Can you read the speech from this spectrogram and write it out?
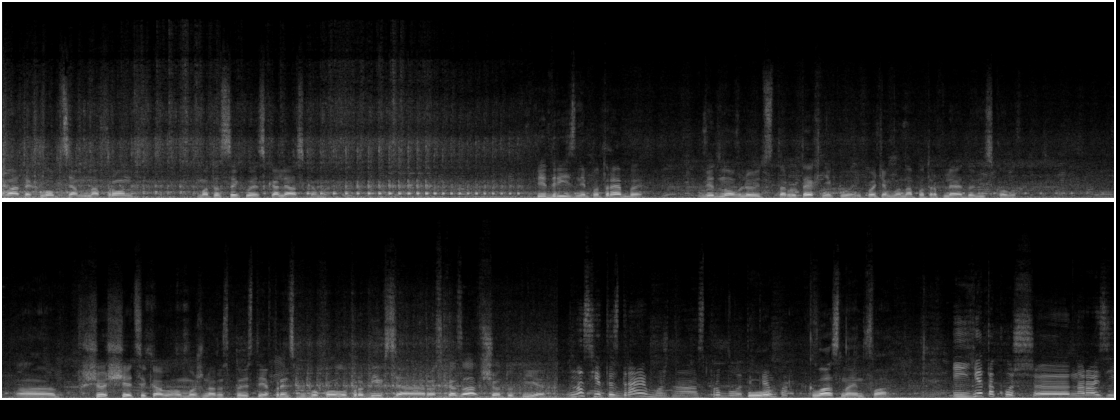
надавати хлопцям на фронт мотоцикли з колясками під різні потреби відновлюють стару техніку і потім вона потрапляє до військових. Що ще цікавого можна розповісти? Я в принципі по колу пробігся, розказав, що тут є. У нас є тест-драйв, можна спробувати О, кемпер. класна інфа. І є також е, наразі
